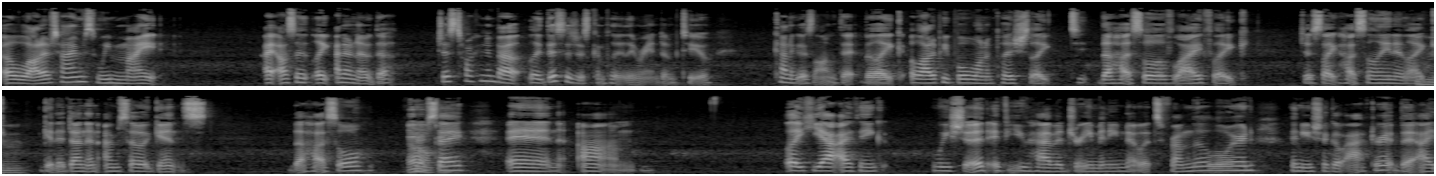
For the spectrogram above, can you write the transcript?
a lot of times we might. I also like I don't know the just talking about like this is just completely random too kind of goes along with it but like a lot of people want to push like t- the hustle of life like just like hustling and like Mhm. get it done and i'm so against the hustle Oh, per okay. se and um like yeah i think we should if you have a dream and you know it's from the lord then you should go after it but i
